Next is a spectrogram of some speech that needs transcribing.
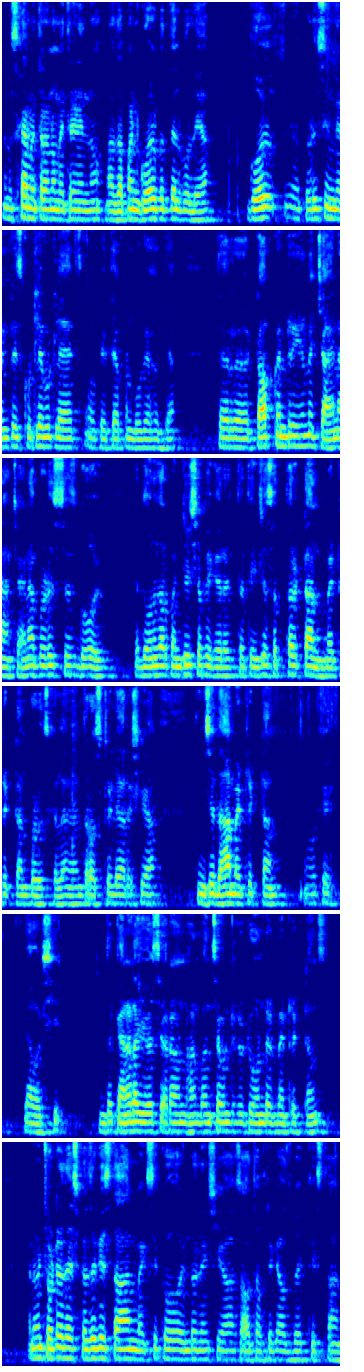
नमस्कार मित्रांनो मैत्रिणींनो. आज आपण गोल्डबद्दल बोलूया. गोल्ड प्रोड्युसिंग कंट्रीज कुठले कुठले आहेत? ओके ते आपण बघूया सध्या. तर टॉप कंट्री आहे ना चायना. चायना प्रोड्युसेस गोल्ड या दोन हजार पंचवीसच्या फिगर आहेत. तर तीनशे सत्तर टन मेट्रिक टन प्रोड्यूस केला. नंतर ऑस्ट्रेलिया रशिया तीनशे दहा मेट्रिक टन. ओके यावर्षी. नंतर Canada U S A around one seventy two two hundred metric tons आणि मग छोटे देश Kazakhstan Mexico Indonesia South Africa Uzbekistan.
